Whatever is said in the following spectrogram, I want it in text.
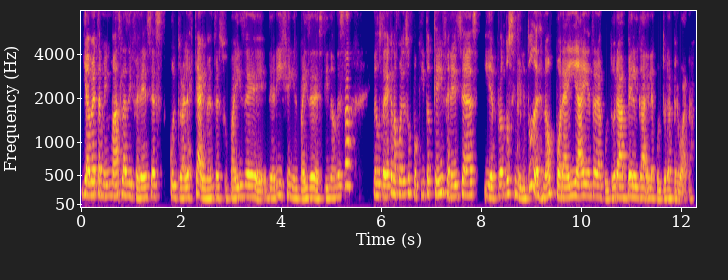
ya ve también más las diferencias culturales que hay ¿no? entre su país de, de origen y el país de destino donde está. Me gustaría que nos cuentes un poquito qué diferencias y de pronto similitudes, ¿no? Por ahí hay entre la cultura belga y la cultura peruana.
